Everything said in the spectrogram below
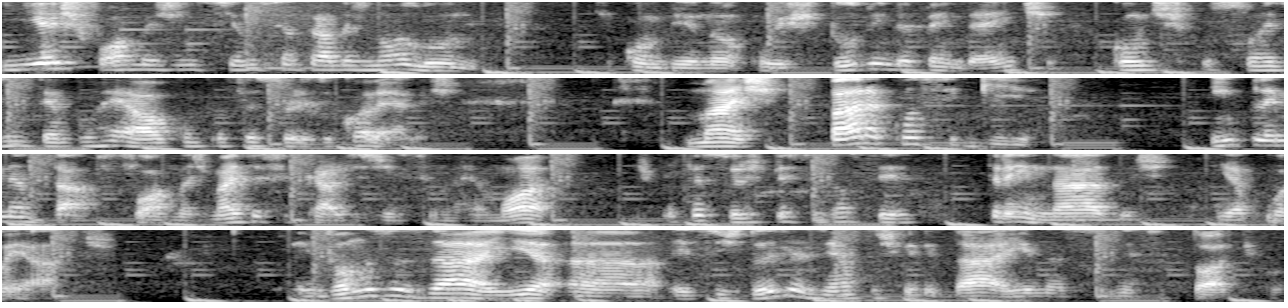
e as formas de ensino centradas no aluno, combinam o estudo independente com discussões em tempo real com professores e colegas. Mas para conseguir implementar formas mais eficazes de ensino remoto, os professores precisam ser treinados e apoiados. E vamos usar aí uh, esses dois exemplos que ele dá aí nesse, nesse tópico:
